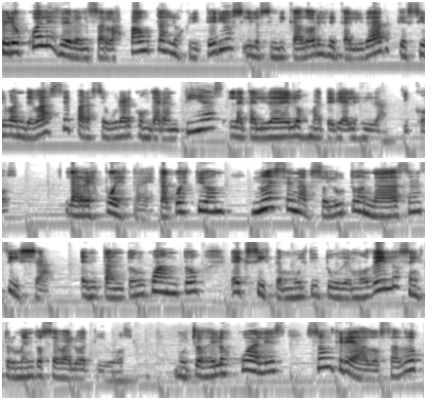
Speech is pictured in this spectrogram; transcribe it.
Pero ¿cuáles deben ser las pautas, los criterios y los indicadores de calidad que sirvan de base para asegurar con garantías la calidad de los materiales didácticos? La respuesta a esta cuestión no es en absoluto nada sencilla, en tanto en cuanto existen multitud de modelos e instrumentos evaluativos, muchos de los cuales son creados ad hoc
